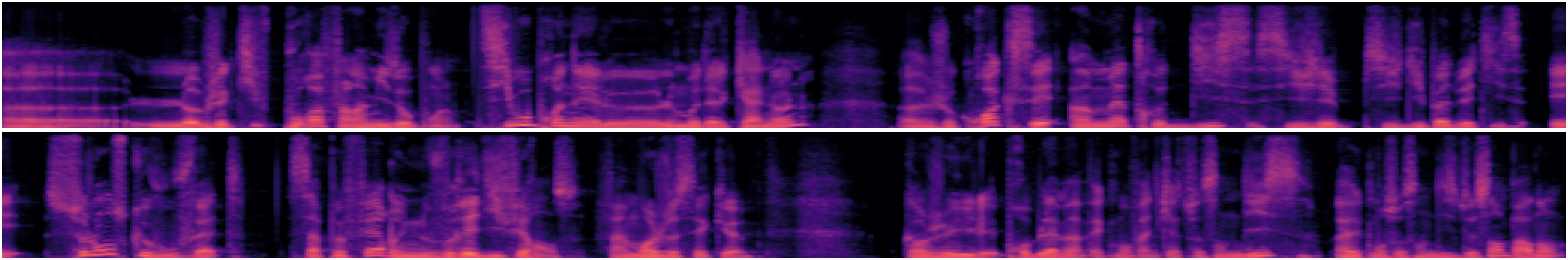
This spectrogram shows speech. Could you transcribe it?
euh, l'objectif pourra faire la mise au point. Si vous prenez le, modèle Canon, euh, je crois que c'est 1m10 si, si je dis pas de bêtises. Et selon ce que vous faites, ça peut faire une vraie différence. Enfin moi je sais que quand j'ai eu les problèmes avec mon 24-70, avec mon 70-200, pardon,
